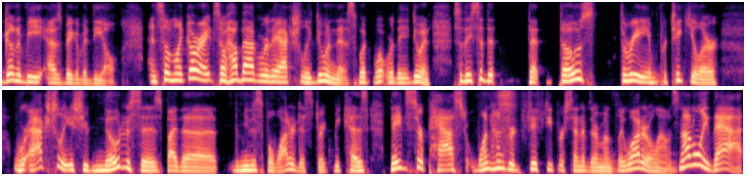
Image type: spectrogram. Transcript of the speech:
going to be as big of a deal. And so I'm like, all right, so how bad were they actually doing this? What what were they doing? So they said that that those three in particular were actually issued notices by the the municipal water district because they'd surpassed 150% of their monthly water allowance. Not only that,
